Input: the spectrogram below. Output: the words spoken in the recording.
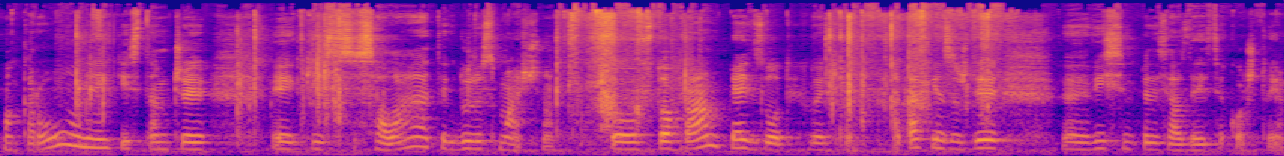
макарони якісь там чи якийсь салатик, дуже смачно. То 100 грам 5 злотих вийшло. А так він завжди е, 8,50, здається, коштує.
